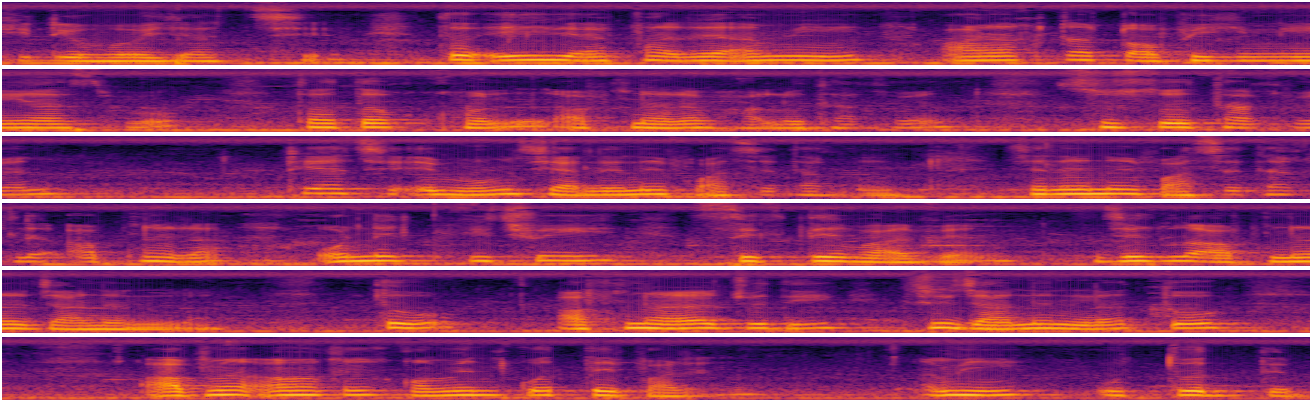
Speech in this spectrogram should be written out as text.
ভিডিও হয়ে যাচ্ছে। তো এই ব্যাপারে আমি আর একটা টপিক নিয়ে আসব। ততক্ষণ আপনারা ভালো থাকবেন, সুস্থ থাকবেন, ঠিক আছে? এবং চ্যানেলের পাশে থাকুন। চ্যানেলের পাশে থাকলে আপনারা অনেক কিছুই শিখতে পারবেন, যেগুলো আপনারা জানেন না। তো আপনারা যদি কিছু জানেন না, তো আপনারা আমাকে কমেন্ট করতে পারেন। আমি উত্তর দেব।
